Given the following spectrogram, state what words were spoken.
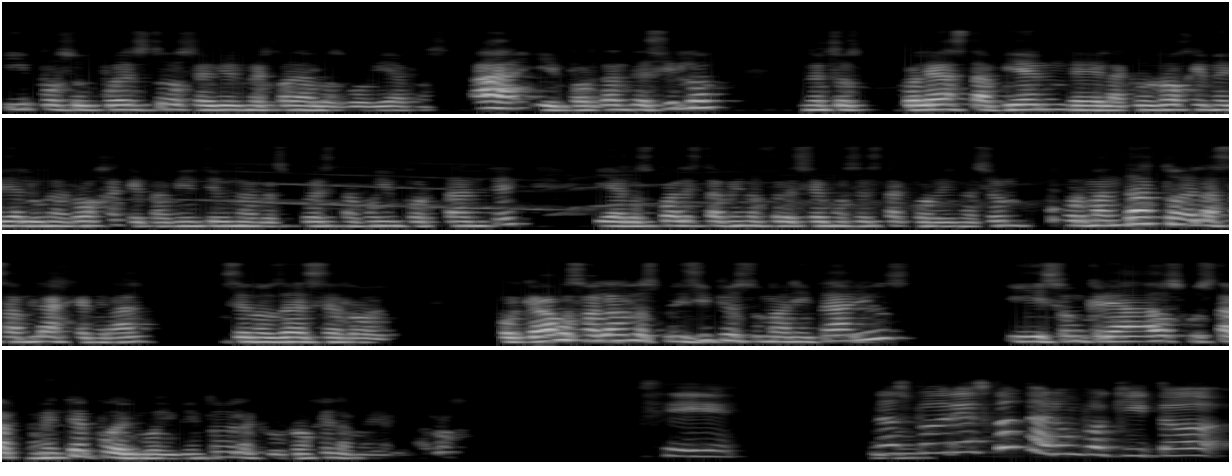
y por supuesto servir mejor a los gobiernos. Ah, importante decirlo, nuestros colegas también de la Cruz Roja y Media Luna Roja, que también tienen una respuesta muy importante y a los cuales también ofrecemos esta coordinación. Por mandato de la Asamblea General se nos da ese rol, porque vamos a hablar de los principios humanitarios y son creados justamente por el movimiento de la Cruz Roja y la Media Luna Roja. Sí. ¿Nos podrías contar un poquito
